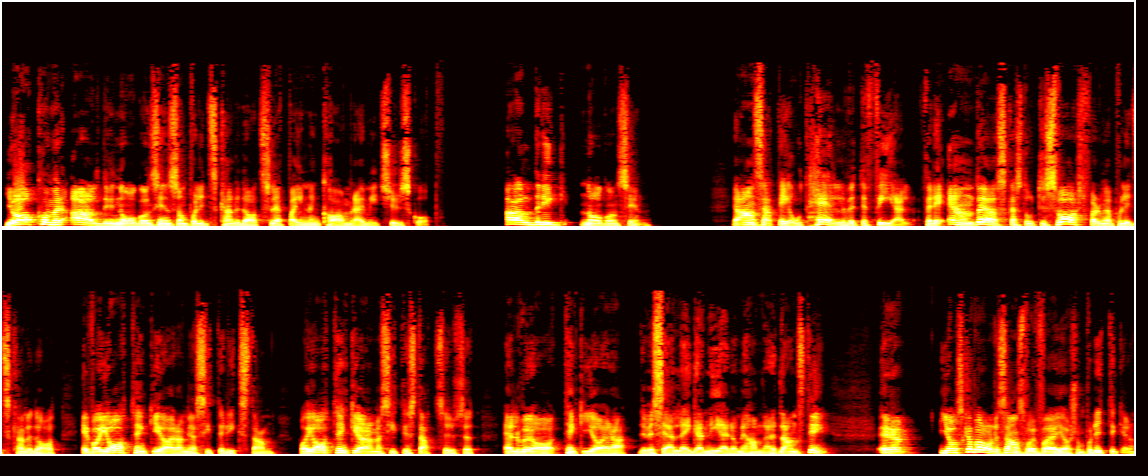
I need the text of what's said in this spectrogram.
Jag kommer aldrig någonsin som politisk kandidat släppa in en kamera i mitt kylskåp. Aldrig någonsin. Jag anser att det är åt helvete fel. För det enda jag ska stå till svars för om jag är politisk kandidat är vad jag tänker göra om jag sitter i riksdagen. Vad jag tänker göra om jag sitter i stadshuset. Eller vad jag tänker göra, det vill säga lägga ner om jag hamnar i ett landsting. Eh, jag ska bara hållas ansvarig för vad jag gör som politiker.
